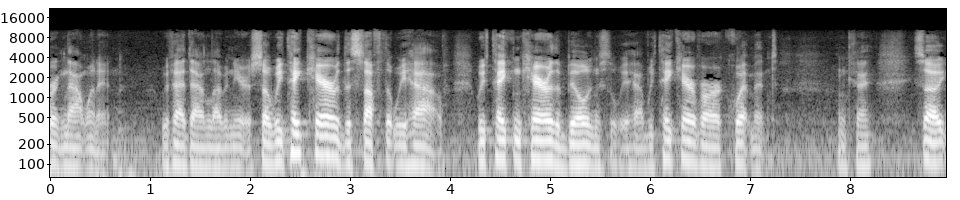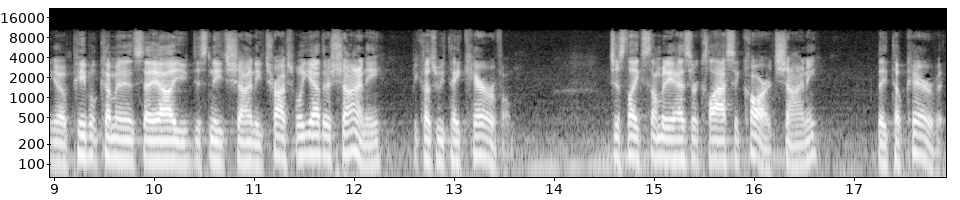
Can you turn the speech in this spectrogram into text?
bring that one in. We've had that in 11 years. So we take care of the stuff that we have. We've taken care of the buildings that we have. We take care of our equipment. Okay? So, you know, people come in and say, oh, you just need shiny trucks. Well, yeah, they're shiny because we take care of them. Just like somebody has their classic car, it's shiny, they took care of it.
